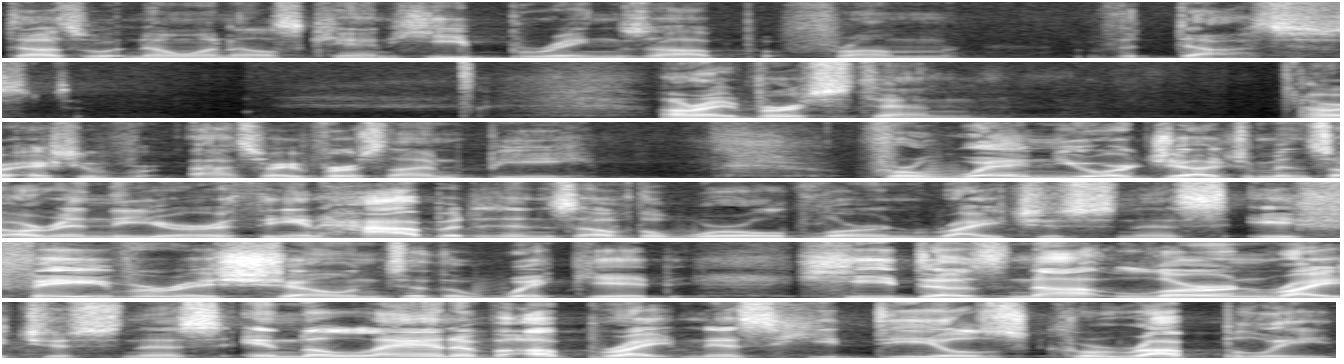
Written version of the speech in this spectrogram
does what no one else can. He brings up from the dust. All right, verse 10. Or actually, uh, sorry, verse 9b. For when your judgments are in the earth, the inhabitants of the world learn righteousness. If favor is shown to the wicked, he does not learn righteousness. In the land of uprightness, he deals corruptly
